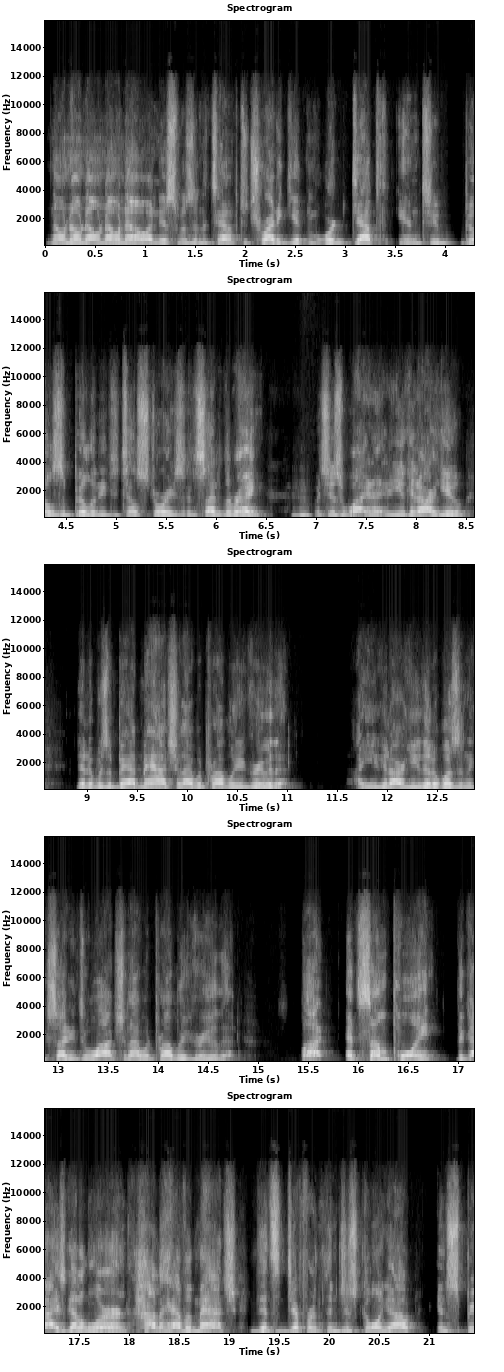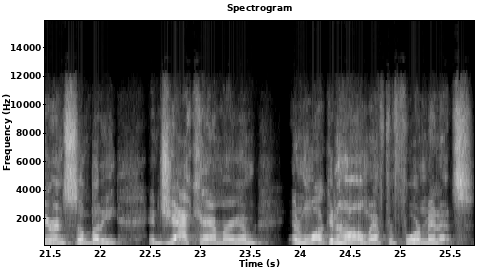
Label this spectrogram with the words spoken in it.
no, no, no, no, no. And this was an attempt to try to get more depth into Bill's ability to tell stories inside of the ring, mm-hmm. which is why you could argue that it was a bad match, and I would probably agree with it. You could argue that it wasn't exciting to watch, and I would probably agree with it. But at some point, the guy's got to learn how to have a match that's different than just going out and spearing somebody and jackhammering him and walking home after four minutes.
